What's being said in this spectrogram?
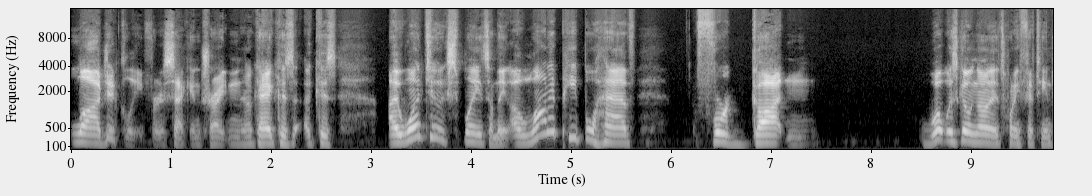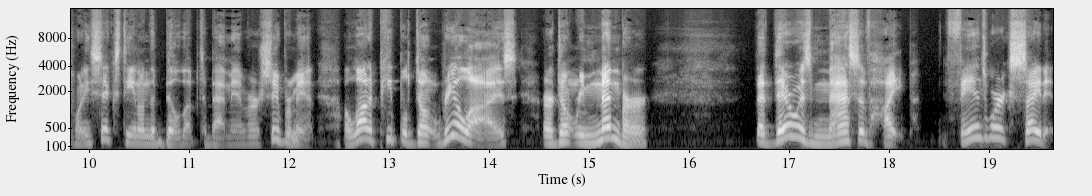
logically for a second, Triton, okay? Because because I want to explain something. A lot of people have forgotten what was going on in 2015 2016 on the build up to Batman versus Superman. A lot of people don't realize or don't remember that there was massive hype. Fans were excited.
